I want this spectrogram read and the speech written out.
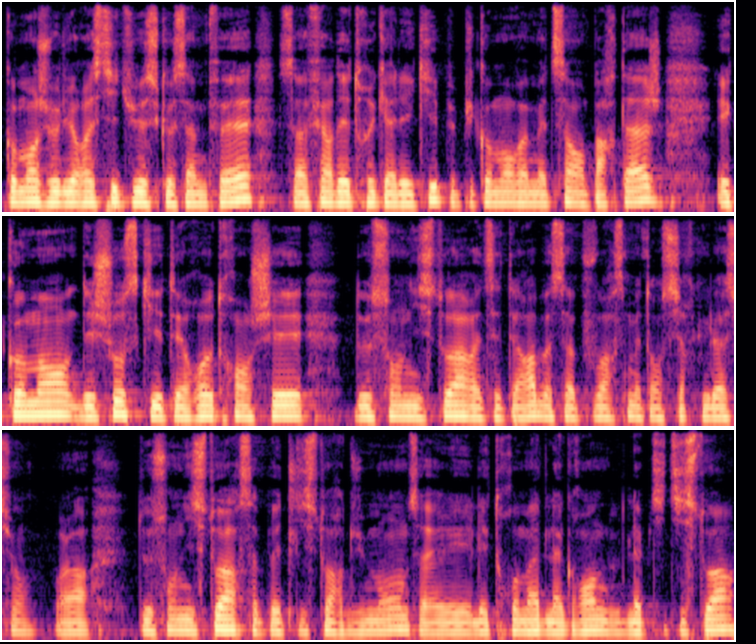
comment je vais lui restituer ce que ça me fait, ça va faire des trucs à l'équipe, et puis comment on va mettre ça en partage, et comment des choses qui étaient retranchées de son histoire, etc., bah, ça va pouvoir se mettre en circulation. Voilà. De son histoire, ça peut être l'histoire du monde, ça, les, les, traumas de la grande ou de la petite histoire.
